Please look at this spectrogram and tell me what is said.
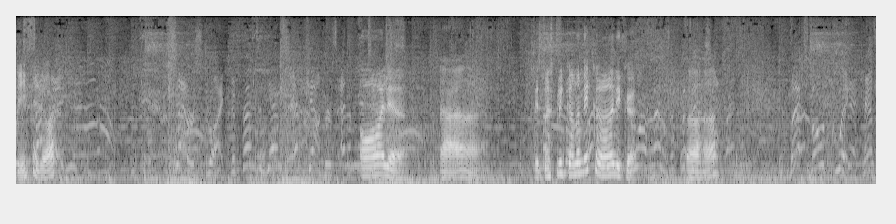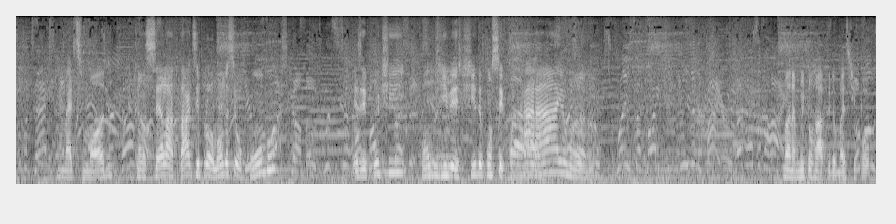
bem melhor. Olha, Ah, eles estão explicando a mecânica. aham. And Max Mod. Cancela ataques e prolonga seu combo. Execute combos de investida. Caralho, mano. Even higher levels of high. Mano, é muito rápido, mas tipo,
